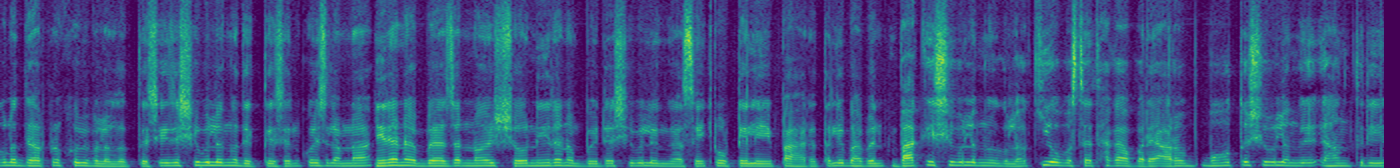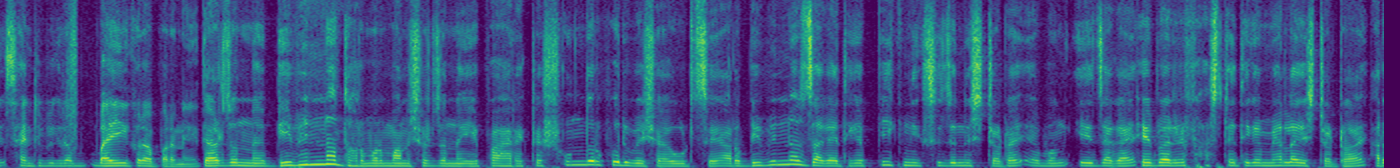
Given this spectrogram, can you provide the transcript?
জায়গাগুলো দেওয়ার পর খুবই ভালো লাগতেছে। এই যে শিবলিঙ্গ দেখতেছেন, কইছিলাম না, নিরানব্বই হাজার নয়শো নিরানব্বইটা শিবলিঙ্গ আছে। টোটাল এই পাহাড়ে তাহলে ভাবেন, বাকি শিবলিঙ্গগুলো কি অবস্থায় থাকা পারে? আরও বহুত শিবলিঙ্গ এখন তিনি সাইন্টিফিকরা বাই করা পারে নাই। তার জন্য বিভিন্ন ধর্মের মানুষের জন্য এই পাহাড় একটা সুন্দর পরিবেশ হয়ে উঠছে। আর বিভিন্ন জায়গায় থেকে পিকনিক সিজন স্টার্ট হয় এবং এই জায়গায় ফেব্রুয়ারির ফার্স্টে থেকে মেলা স্টার্ট হয়। আর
